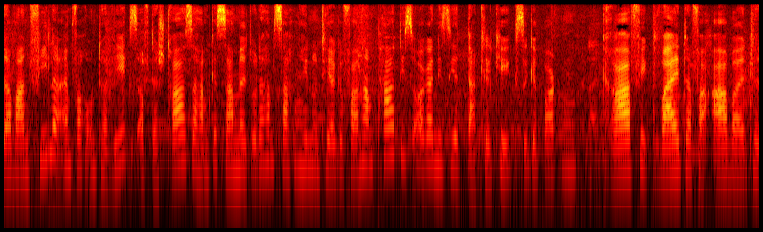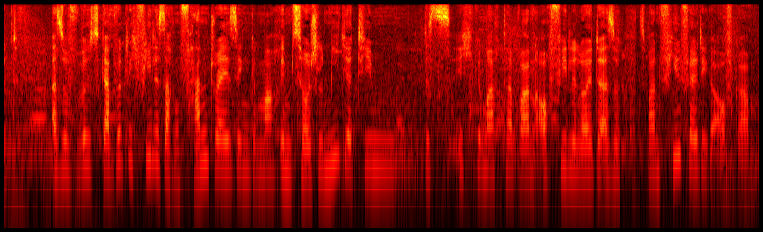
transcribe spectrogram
da waren viele einfach unterwegs auf der Straße, haben gesammelt oder haben Sachen hin und her gefahren, haben Partys organisiert, Dackelkekse gebacken, Grafik weiterverarbeitet. Also es gab wirklich viele Sachen, Fundraising gemacht. Im Social Media Team, das ich gemacht habe, waren auch viele Leute. Also es waren vielfältige Aufgaben.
